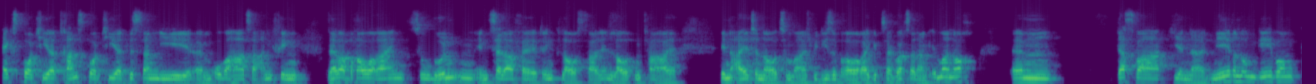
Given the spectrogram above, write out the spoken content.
exportiert, transportiert, bis dann die ähm, Oberharzer anfingen, selber Brauereien zu gründen, in Zellerfeld, in Klausthal, in Lautental, in Altenau zum Beispiel. Diese Brauerei gibt es ja Gott sei Dank immer noch. Ähm, das war hier in der näheren Umgebung.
